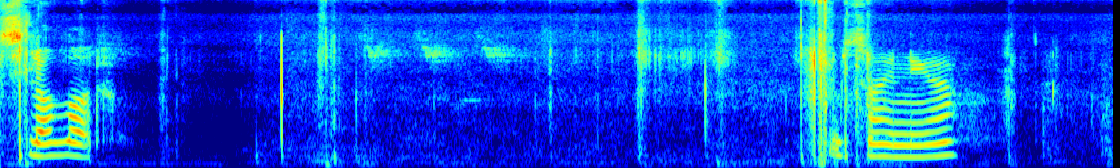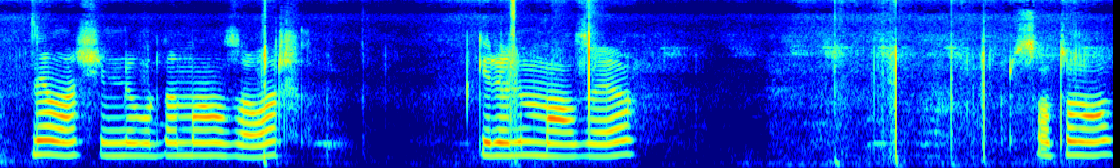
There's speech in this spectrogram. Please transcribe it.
Silahlar. Bir saniye. Ne var şimdi burada mağaza var. Girelim mağazaya. Satın al.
